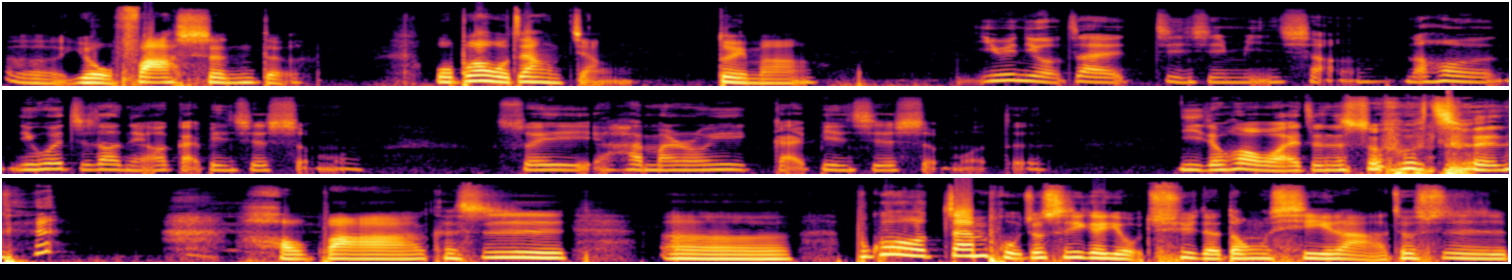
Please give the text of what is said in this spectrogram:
呃有发生的。我不知道我这样讲对吗？因为你有在进行冥想，然后你会知道你要改变些什么，所以还蛮容易改变些什么的。你的话我还真的说不准，好吧？可是呃，不过占卜就是一个有趣的东西啦，就是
